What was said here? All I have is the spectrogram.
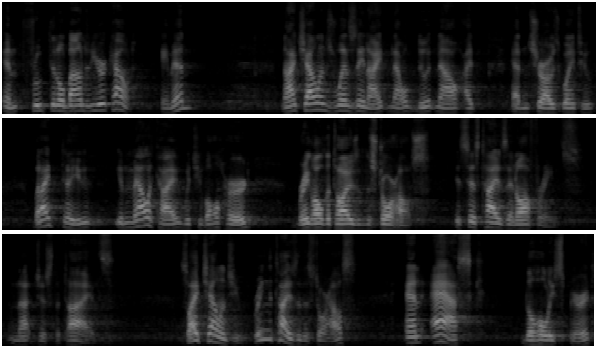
and fruit that'll bound into your account. Amen? Now, I challenged Wednesday night, and I'll do it now. I hadn't sure I was going to. But I tell you, in Malachi, which you've all heard, bring all the tithes in the storehouse. It says tithes and offerings, not just the tithes. So I challenge you bring the tithes to the storehouse and ask the Holy Spirit.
